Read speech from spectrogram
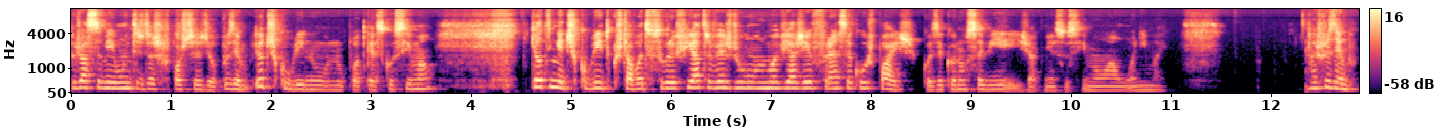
eu já sabia muitas das respostas dele. Por exemplo, eu descobri no, no podcast com o Simão que ele tinha descobrido que gostava de fotografia através de, um, de uma viagem à França com os pais, coisa que eu não sabia e já conheço o Simão há um ano e meio. Mas, por exemplo,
